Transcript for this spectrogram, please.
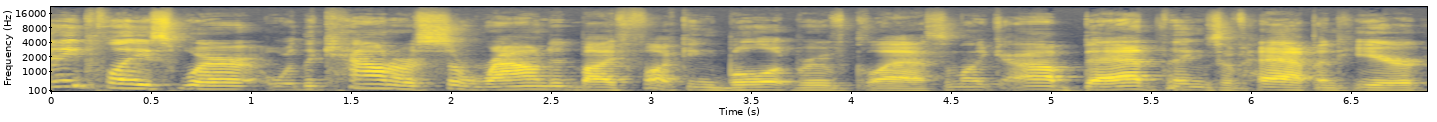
any place where, where the counter is surrounded by fucking bulletproof glass, I'm like, ah, bad things have happened here,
